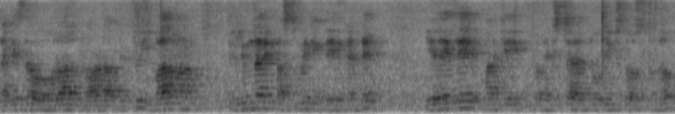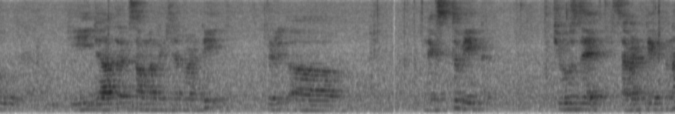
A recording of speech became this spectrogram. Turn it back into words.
that is the overall broad objective ఇవాళ మనం ప్రిలిమినరీ ఫస్ట్ మీటింగ్ దేనికంటే ఏదైతే మనకి ఇప్పుడు నెక్స్ట్ టూ వీక్స్లో వస్తుందో ఈ జాతరకు సంబంధించినటువంటి నెక్స్ట్ వీక్ ట్యూస్డే సెవెంటీన్త్న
